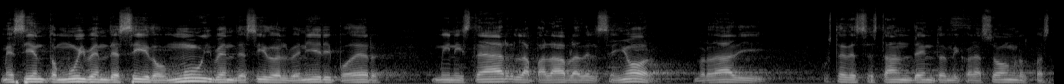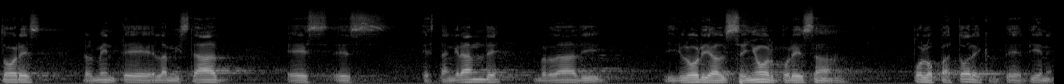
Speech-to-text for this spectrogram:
me siento muy bendecido, muy bendecido el venir y poder ministrar la palabra del Señor, ¿verdad? Y ustedes están dentro de mi corazón, los pastores, realmente la amistad es, es, es tan grande, ¿verdad? Y, y gloria al Señor por esa, por los pastores que ustedes tienen,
